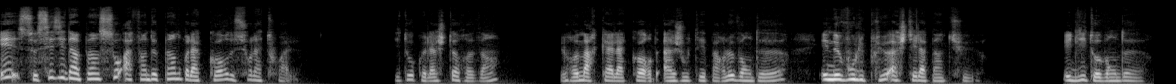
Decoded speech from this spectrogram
et se saisit d'un pinceau afin de peindre la corde sur la toile. Sitôt que l'acheteur revint, il remarqua la corde ajoutée par le vendeur et ne voulut plus acheter la peinture. Il dit au vendeur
